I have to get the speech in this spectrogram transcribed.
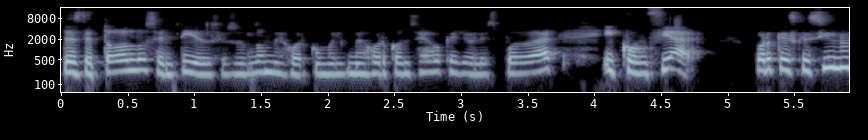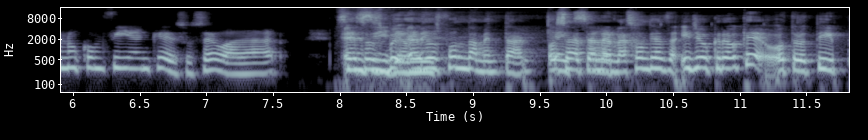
desde todos los sentidos, eso es lo mejor, como el mejor consejo que yo les puedo dar y confiar, porque es que si uno no confía en que eso se va a dar, eso es, eso es, fundamental, o sea, tener la confianza. Y yo creo que otro tip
